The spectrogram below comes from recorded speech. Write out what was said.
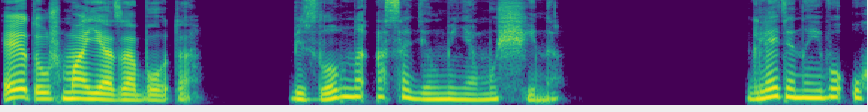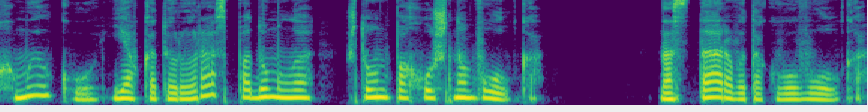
«Это уж моя забота», — беззлобно осадил меня мужчина. Глядя на его ухмылку, я в который раз подумала, что он похож на волка. На старого такого волка,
